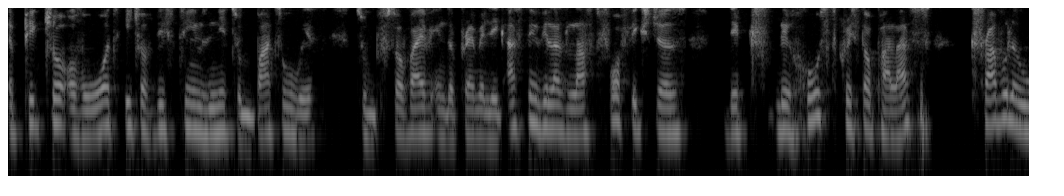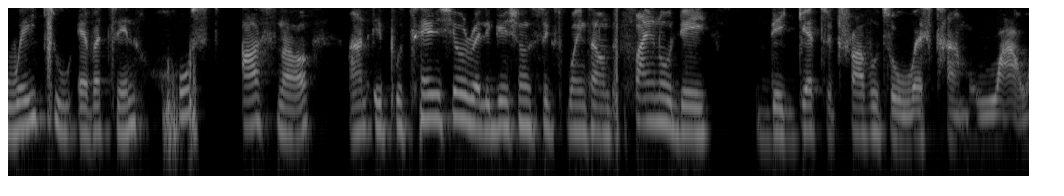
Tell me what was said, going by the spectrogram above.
a picture of what each of these teams need to battle with to survive in the Premier League. Aston Villa's last four fixtures, they they host Crystal Palace, travel away to Everton, host Arsenal, and a potential relegation six pointer on the final day. They get to travel to West Ham. Wow,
